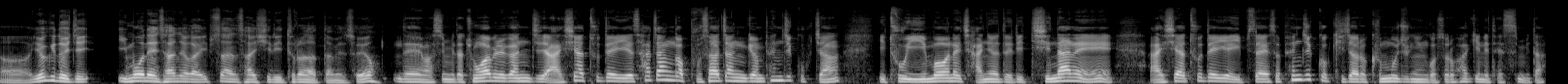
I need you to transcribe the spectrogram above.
어, 여기도 이제 임원의 자녀가 입사한 사실이 드러났다면서요? 네, 맞습니다. 종합일간지 아시아투데이의 사장과 부사장 겸 편집국장 이 두 임원의 자녀들이 지난해에 아시아투데이에 입사해서 편집국 기자로 근무 중인 것으로 확인이 됐습니다.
